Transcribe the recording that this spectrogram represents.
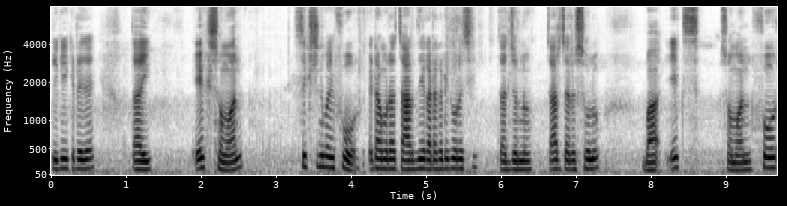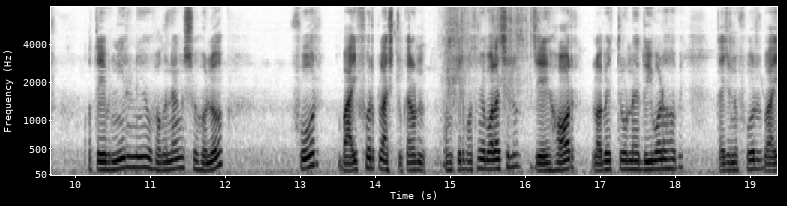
দিকেই কেটে যায়। তাই এক্স সমান সিক্সটিন বাই ফোর এটা আমরা চার দিয়ে কাটাকাটি করেছি যার জন্য চার চারের ষোলো। বা এক্স সমান ফোর অতএব নির্ণীয় ভগ্নাংশ হলো four by four plus two কারণ অঙ্কের প্রথমে বলা ছিল যে হর লবের তুলনায় দুই বড় হবে, তাই জন্য four by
